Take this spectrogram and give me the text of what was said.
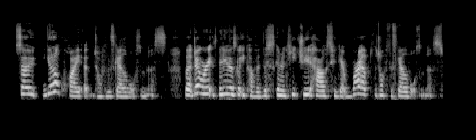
So you're not quite at the top of the scale of awesomeness, but don't worry, this video has got you covered. This is going to teach you how to get right up to the top of the scale of awesomeness.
